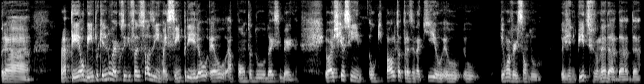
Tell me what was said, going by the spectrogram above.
para ter alguém, porque ele não vai conseguir fazer sozinho, mas sempre ele é, o, é a ponta do, do iceberg. Né? Eu acho que assim, o que Paulo está trazendo aqui, eu, eu, eu tenho uma versão do, do Eugene Peterson, né, da, da, da,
